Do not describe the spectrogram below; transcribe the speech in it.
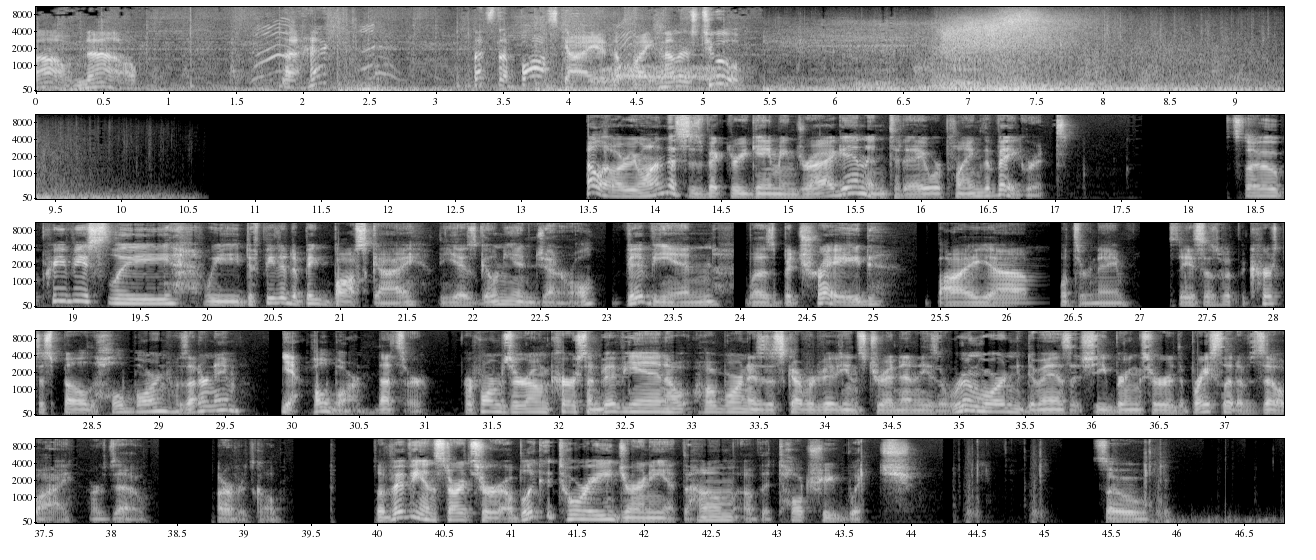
Oh no. The heck? That's the boss guy in the fight. Now there's two of them. Hello everyone, this is Victory Gaming Dragon, and today we're playing The Vagrant. So previously, we defeated a big boss guy, the Asgonian general. Vivian was betrayed by, um, what's her name? See, it says, with the curse dispelled, Holborn. Was that her name? Yeah, Holborn, that's her. Performs her own curse on Vivian. Hol- Holborn has discovered Vivian's true identity as a rune warden and demands that she brings her the bracelet of Zoe, or Zoe, whatever it's called. So Vivian starts her obligatory journey at the home of the Tultree Witch. So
